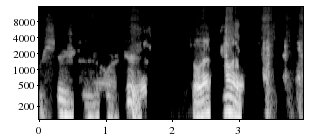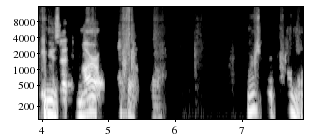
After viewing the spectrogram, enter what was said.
precision door. Here it is. So that's another. I can use that tomorrow. Okay, so Where's my promo?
